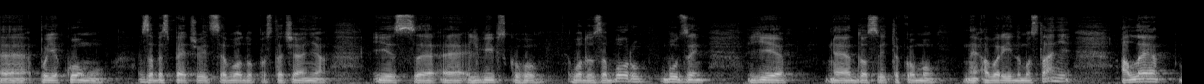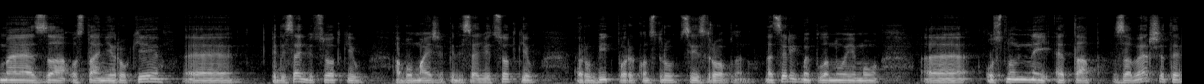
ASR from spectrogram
е, по якому забезпечується водопостачання із е, львівського водозабору Будзень, є е, досить такому е, аварійному стані, але е, за останні роки е, 50% або майже 50% робіт по реконструкції зроблено. На цей рік ми плануємо е, основний етап завершити.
